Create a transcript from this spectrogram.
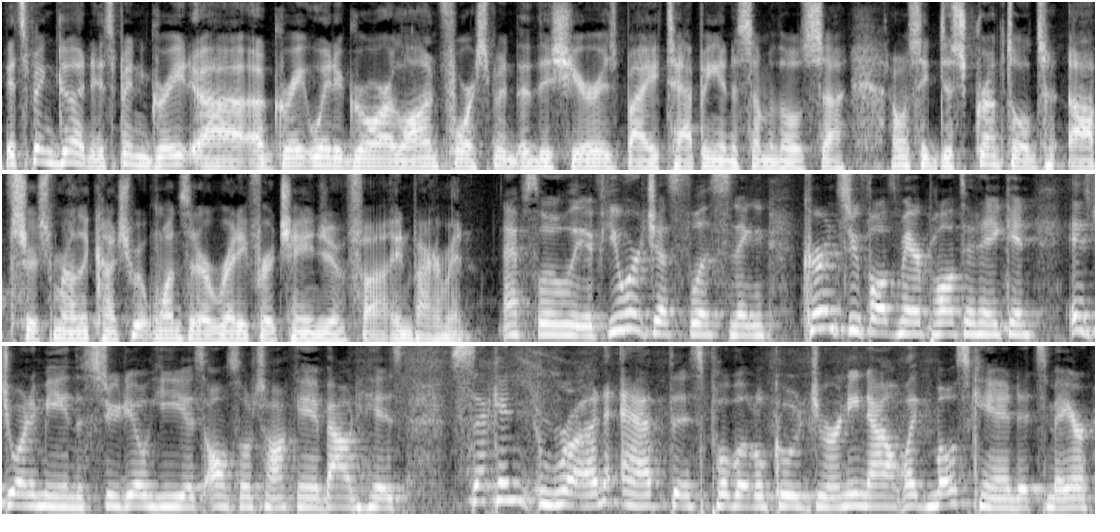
it's been good. It's been great. Uh, a great way to grow our law enforcement this year is by tapping into some of those, uh, I don't want to say disgruntled officers from around the country, but ones that are ready for a change of uh, environment. Absolutely. If you were just listening, current Sioux Falls Mayor Paul Tenhaken is joining me in the studio. He is also talking about his second run at this political journey. Now, like most candidates, Mayor,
